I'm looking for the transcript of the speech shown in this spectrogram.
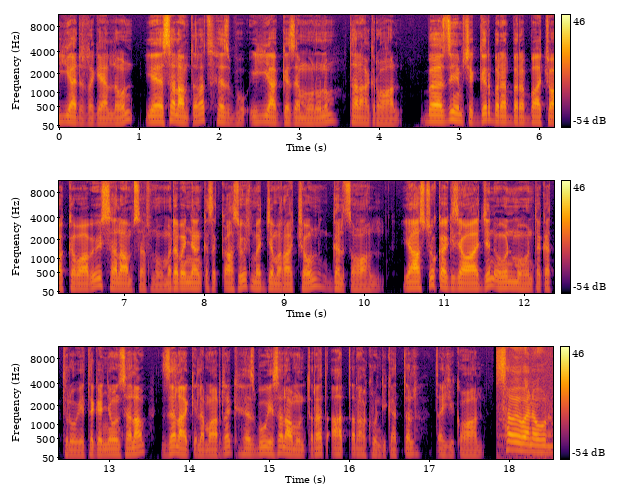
እያደረገ ያለውን የሰላም ጥረት ህዝቡ እያገዘ መሆኑንም ተናግረዋል። በዚህም ችግር በነበረባቸው አካባቢዎች ሰላም ሰፍኖ መደበኛ እንቅስቃሴዎች መጀመራቸውን ገልጸዋል። የአስቸኳይ ጊዜ አዋጅን እውን መሆን ተከትሎ የተገኘውን ሰላም ዘላቂ ለማድረግ ህዝቡ የሰላሙን ጥረት አጠናክሮ እንዲቀጥል ጠይቀዋል። ሰው የሆነ ሁሉ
